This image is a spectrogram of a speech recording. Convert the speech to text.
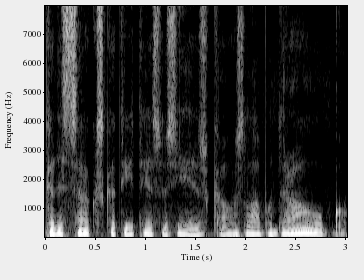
kad es sāku skatīties uz Jēzu kā uz labu draugu.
